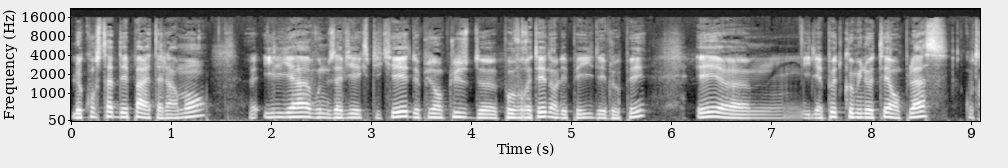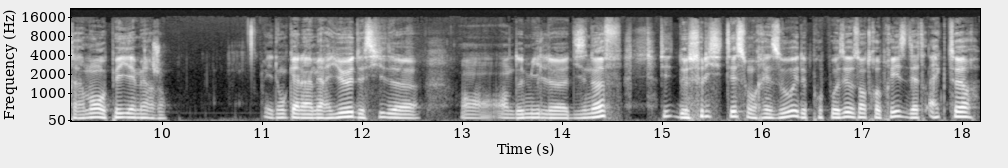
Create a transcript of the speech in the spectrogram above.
Le constat de départ est alarmant. Euh, il y a, vous nous aviez expliqué, de plus en plus de pauvreté dans les pays développés et euh, il y a peu de communautés en place, contrairement aux pays émergents. Et donc Alain Mérieux décide euh, en, en, 2019 de solliciter son réseau et de proposer aux entreprises d'être acteurs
